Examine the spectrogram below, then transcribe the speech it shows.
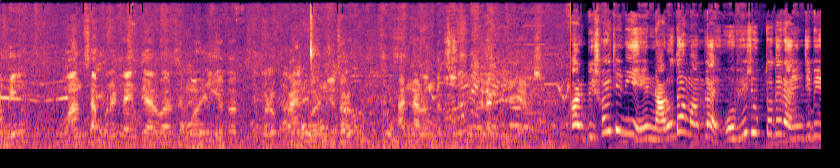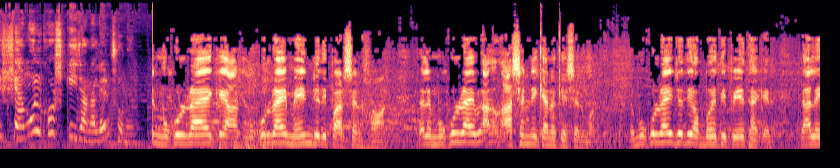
আমি once upon a time there was a Mohenjodaro Harappa and Mohenjodaro আর নালন্দা বিশ্ববিদ্যালয় খুলে যাচ্ছে আর বিষয়টি নিয়ে নারদা মামলায় অভিযুক্তদের আইনজীবী শ্যামল ঘোষ কি জানালেন শুনুন। মুকুল রায়কে মুকুল রায় মেন যদি পার্সন হন তাহলে মুকুল রায় আসেননি কেন কেসের মধ্যে? তো মুকুল রায় যদি অব্যাহতি পেয়ে থাকেন, তাহলে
